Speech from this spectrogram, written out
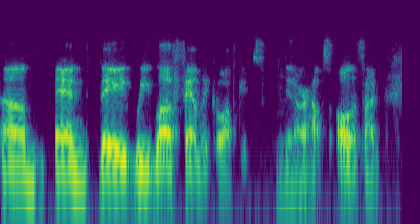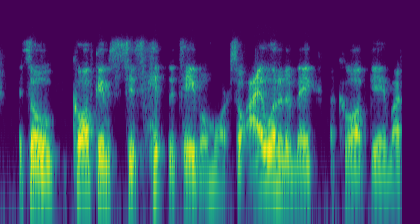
um, and they we love family co-op games mm. in our house all the time. And so co-op games just hit the table more. So I wanted to make a co-op game. I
